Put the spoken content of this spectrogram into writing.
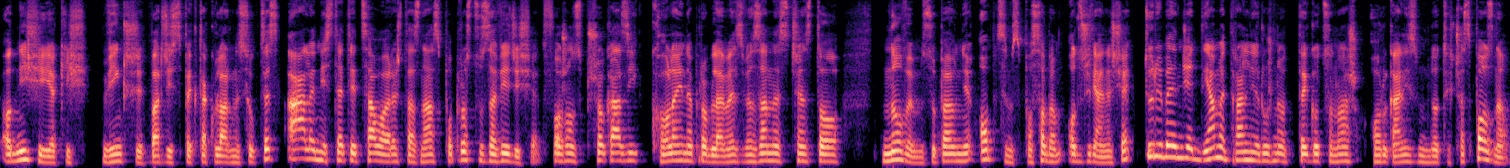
odniesie jakiś większy, bardziej spektakularny sukces, ale niestety cała reszta z nas po prostu zawiedzie się, tworząc przy okazji kolejne problemy związane z często nowym, zupełnie obcym sposobem odżywiania się, który będzie diametralnie różny od tego, co nasz organizm dotychczas poznał.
